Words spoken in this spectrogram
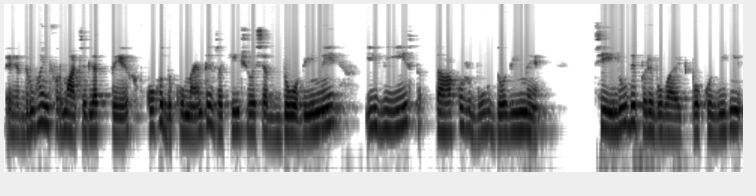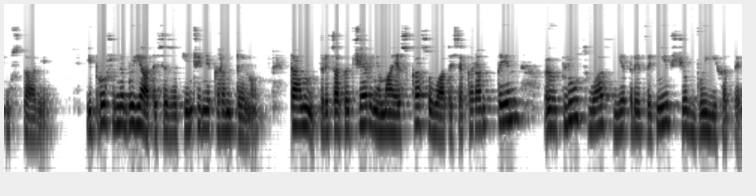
Е, Друга інформація для тих, в кого документи закінчилися до війни, і в'їзд також був до війни. Ці люди перебувають по ковідній уставі. І прошу не боятися закінчення карантину. Там 30 червня має скасуватися карантин, е, плюс у вас є 30 днів, щоб виїхати.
